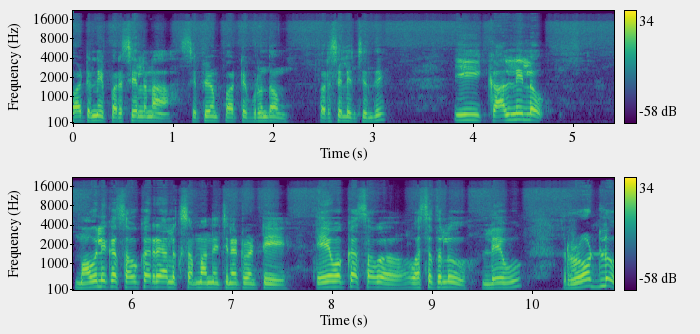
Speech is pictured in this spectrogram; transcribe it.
వాటిని పరిశీలన సిపిఎం పార్టీ బృందం పరిశీలించింది. ఈ కాలనీలో మౌలిక సౌకర్యాలకు సంబంధించినటువంటి ఏ ఒక్క వసతులు లేవు. రోడ్లు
